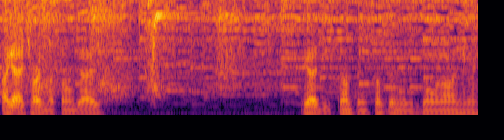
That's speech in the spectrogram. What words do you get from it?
I gotta charge my phone, guys. I gotta do something. Something is going on here.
